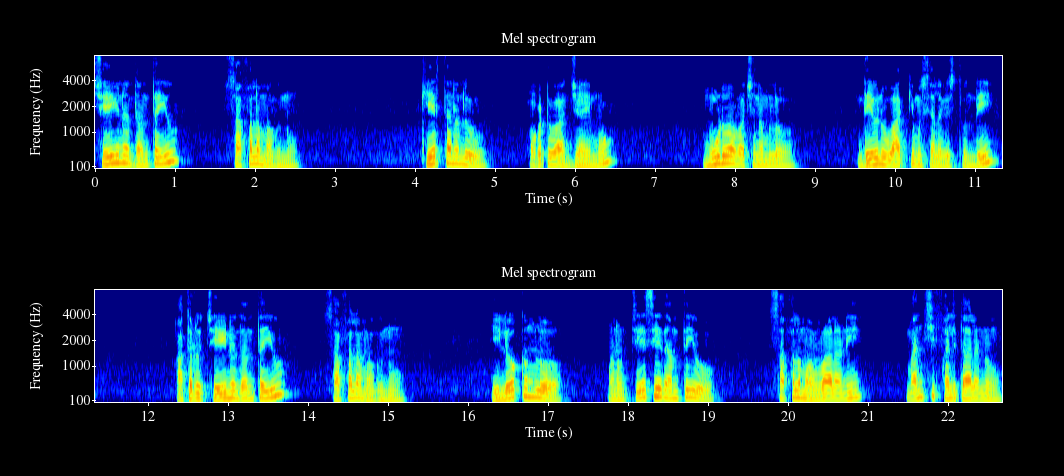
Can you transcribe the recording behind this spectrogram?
చేయున దంతయు సఫలమగును. కీర్తనలు ఒకటవ అధ్యాయము మూడవ వచనంలో దేవుని వాక్యము సెలవిస్తుంది. అతడు చేయునదంతయు సఫలమగును. ఈ లోకంలో మనం చేసేదంతయు సఫలం అవ్వాలని మంచి ఫలితాలను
